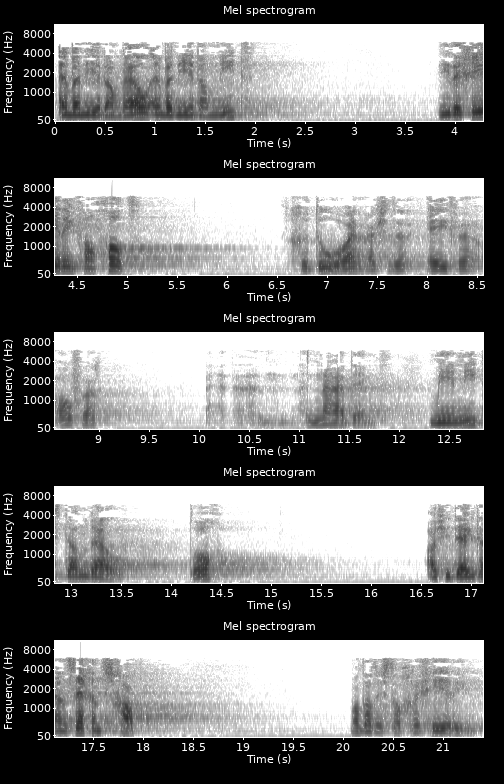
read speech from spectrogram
En wanneer dan wel en wanneer dan niet? Die regering van God. Gedoe hoor, als je er even over nadenkt. Meer niet dan wel, toch? Als je denkt aan zeggenschap. Want dat is toch regering.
